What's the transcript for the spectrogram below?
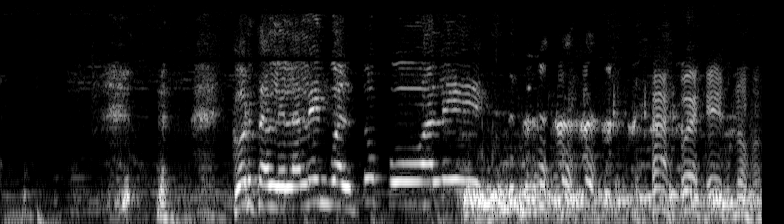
Córtale la lengua al topo, Alex. bueno.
